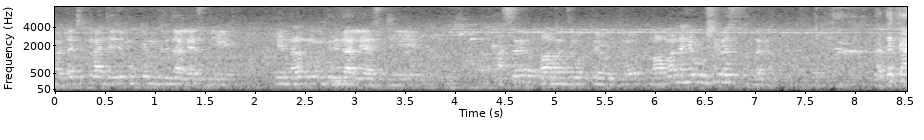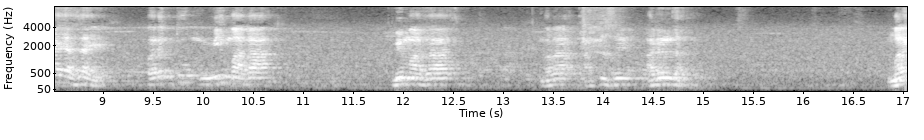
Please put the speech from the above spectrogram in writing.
कदाचित राज्याचे मुख्यमंत्री झाले असते केंद्रात मंत्री झाले असते असं बाबांचं वक्तव्य होतं. बाबांना हे उशीरच झालं आता काय असं आहे परंतु मी मला मी माझा मला अतिशय आनंद झाला. मला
